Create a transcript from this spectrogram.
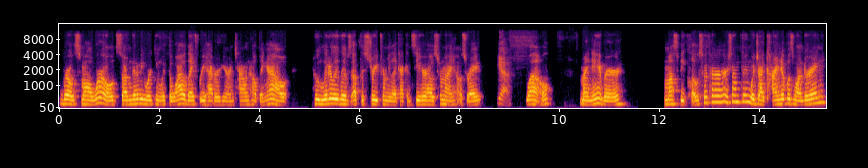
bro, small world. So I'm gonna be working with the wildlife rehabber here in town, helping out, who literally lives up the street from me. Like I can see her house from my house, right? Yeah. well, my neighbor must be close with her or something, which I kind of was wondering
